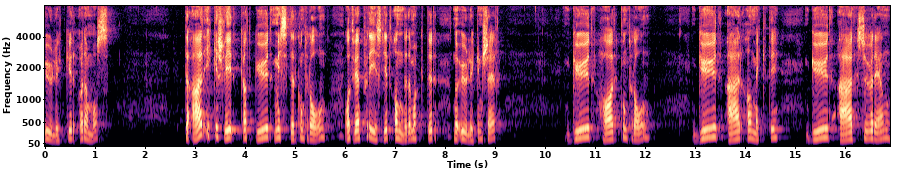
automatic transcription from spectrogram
ulykker å ramme oss. Det er ikke slik at Gud mister kontrollen, og at vi er prisgitt andre makter når ulykken skjer. Gud har kontrollen. Gud er allmektig. Gud er suveren.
